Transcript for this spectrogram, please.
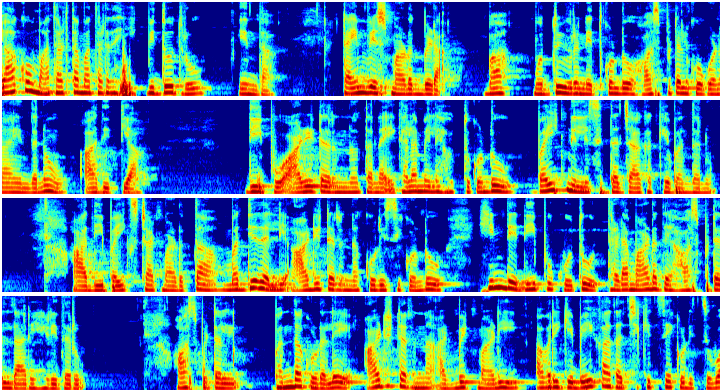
ಯಾಕೋ ಮಾತಾಡ್ತಾ ಮಾತಾಡ್ತಾ ಹೀಗೆ ಬಿದ್ದೋದ್ರು? ಎಂದ. ಟೈಮ್ ವೇಸ್ಟ್ ಮಾಡೋದು ಬೇಡ. ಬಾ, ಮೊದಲು ಇವರನ್ನು ಎತ್ಕೊಂಡು ಹಾಸ್ಪಿಟಲ್ಗೆ ಹೋಗೋಣ ಎಂದನು ಆದಿತ್ಯ. ದೀಪು ಆಡಿಟರನ್ನು ತನ್ನ ಹೆಗಲ ಮೇಲೆ ಹೊತ್ತುಕೊಂಡು ಬೈಕ್ ನಿಲ್ಲಿಸಿದ್ದ ಜಾಗಕ್ಕೆ ಬಂದನು. ಆದಿ ಬೈಕ್ ಸ್ಟಾರ್ಟ್ ಮಾಡುತ್ತಾ ಮಧ್ಯದಲ್ಲಿ ಆಡಿಟರನ್ನು ಕೂರಿಸಿಕೊಂಡು ಹಿಂದೆ ದೀಪು ಕೂತು ತಡ ಮಾಡದೆ ಹಾಸ್ಪಿಟಲ್ ದಾರಿ ಹಿಡಿದರು. ಹಾಸ್ಪಿಟಲ್ ಬಂದ ಕೂಡಲೇ ಆಡಿಟರನ್ನು ಅಡ್ಮಿಟ್ ಮಾಡಿ ಅವರಿಗೆ ಬೇಕಾದ ಚಿಕಿತ್ಸೆ ಕೊಡಿಸುವ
